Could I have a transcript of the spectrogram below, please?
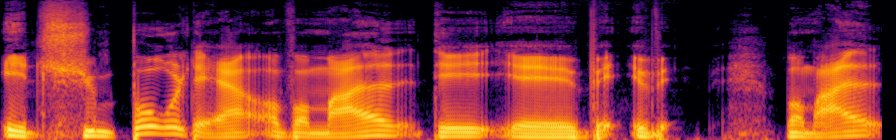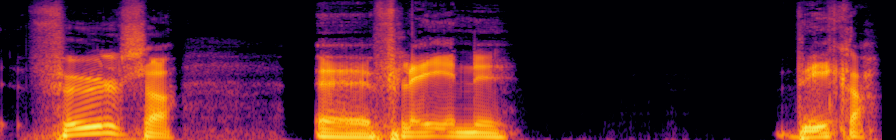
et symbol det er, og hvor meget det, øh, hvor meget følelser øh, flagene vækker.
